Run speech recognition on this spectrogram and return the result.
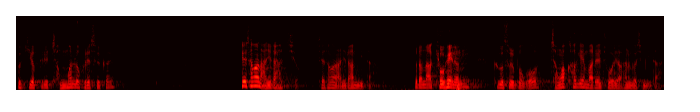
그 기업들이 정말로 그랬을까요? 세상은 아니라 하죠. 세상은 아니라 합니다. 그러나 교회는 그것을 보고 정확하게 말해 주어야 하는 것입니다.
